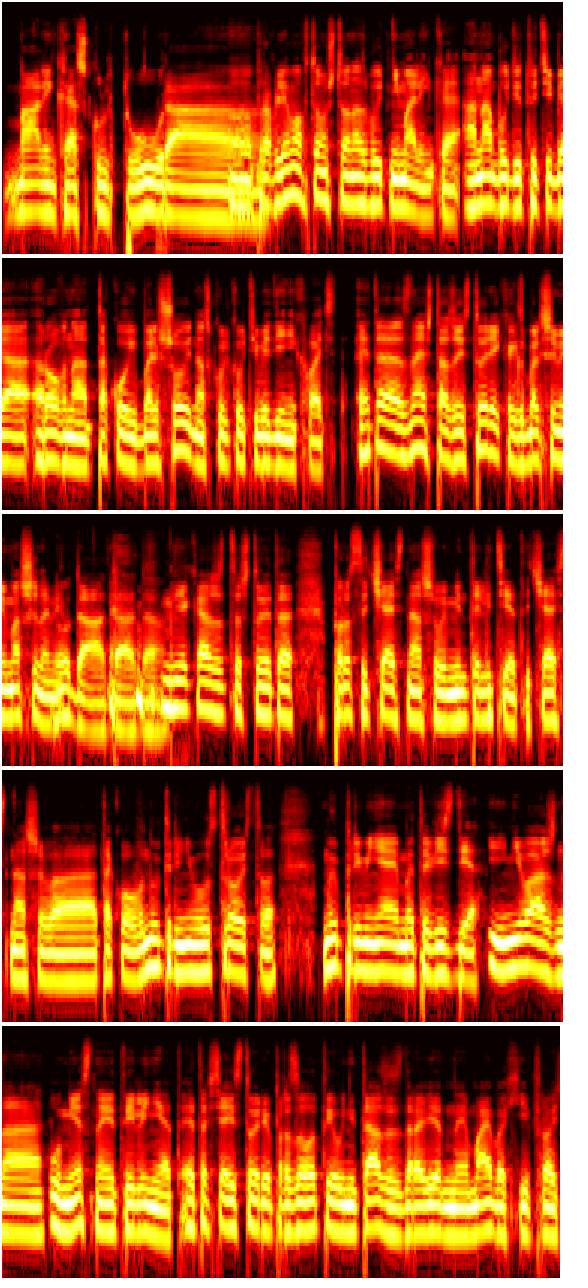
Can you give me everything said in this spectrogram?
маленькая скульптура. Э, Проблема в том, что у нас будет не маленькая. Она будет у тебя ровно такой большой, насколько у тебя денег хватит. Это, знаешь, та же история, как с большими машинами. Ну да, да, да. Мне кажется, что это просто часть нашего менталитета, часть нашего такого внутреннего устройства. Мы применяем это везде. И неважно, уместно это или нет. Это вся история про золотые унитазы, здоровенные майбахи и прочее.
